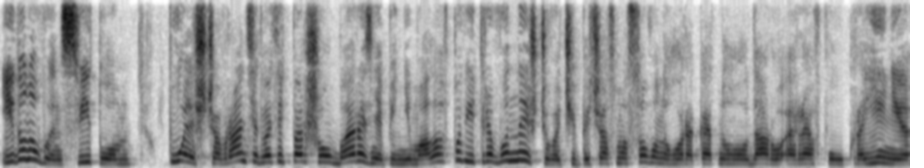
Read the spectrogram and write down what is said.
І до новин світу. Польща вранці 21 березня піднімала в повітря винищувачі під час масованого ракетного удару РФ по Україні.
